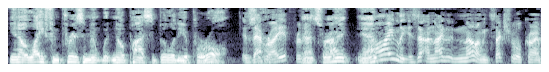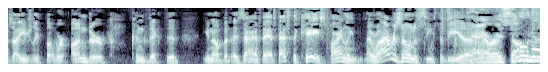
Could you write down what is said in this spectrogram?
you know, life imprisonment with no possibility of parole. Is that so, right for this? That's right. Yeah. Finally, is that? And I didn't know. I mean, sexual crimes I usually thought were under convicted. You know, but is that if, that, if that's the case, finally, well, Arizona seems to be uh, Arizona.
